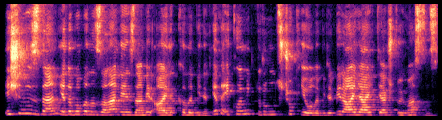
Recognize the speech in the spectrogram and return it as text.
Eşinizden ya da babanızdan, annenizden bir aylık kalabilir ya da ekonomik durumunuz çok iyi olabilir. Bir aylığa ihtiyaç duymazsınız.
